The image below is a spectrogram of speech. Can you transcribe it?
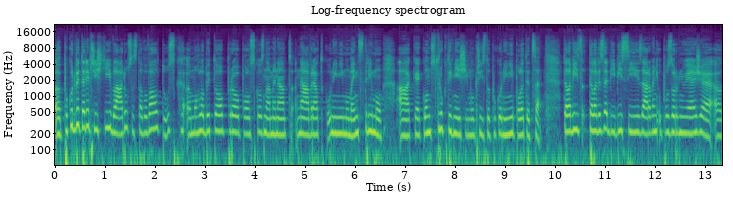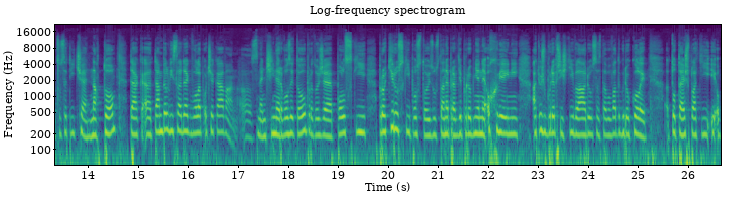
E, pokud by tedy příští vládu sestavoval Tusk, e, mohlo by to pro Polsko znamenat návrat k unijnímu mainstreamu a ke konstruktivnějšímu přístupu k unijní politice. Televiz, televize BBC zároveň upozorňuje, že e, co se týče NATO, tak tam byl výsledek voleb očekáván s menší nervozitou, protože polský protiruský postoj zůstane pravděpodobně neochvějný, ať už bude příští vládu sestavovat kdokoliv. To též platí i o,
